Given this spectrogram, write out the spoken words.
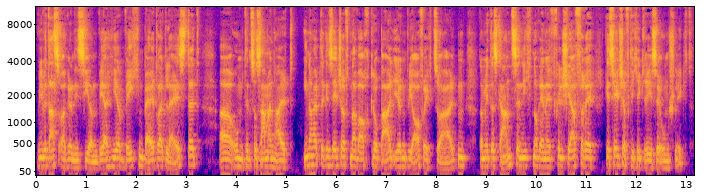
wie wir das organisieren, wer hier welchen Beitrag leistet, äh, um den Zusammenhalt innerhalb der Gesellschaften, aber auch global irgendwie aufrechtzuerhalten, damit das Ganze nicht noch eine viel schärfere gesellschaftliche Krise umschlägt.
